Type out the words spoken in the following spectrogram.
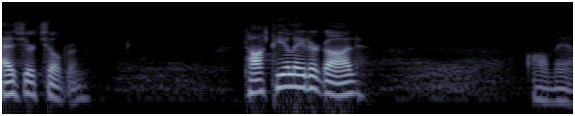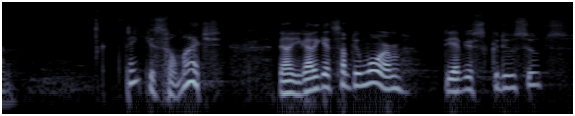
as your children. Talk to you later, God. Oh, Amen. Thank you so much. Now you got to get something warm. Do you have your skidoo suits?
